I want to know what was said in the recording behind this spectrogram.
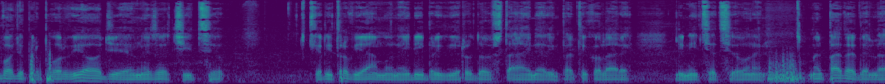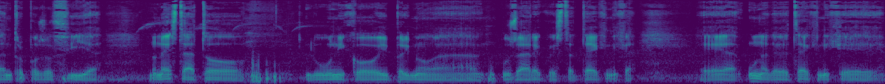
voglio proporvi oggi è un esercizio che ritroviamo nei libri di Rudolf Steiner, in particolare l'iniziazione, ma il padre dell'antroposofia non è stato l'unico, il primo a usare questa tecnica, è una delle tecniche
